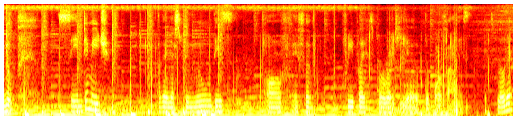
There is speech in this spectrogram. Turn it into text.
Nope, same damage. Okay, just remove this or if a creeper explode right here, the whole farm is exploded.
